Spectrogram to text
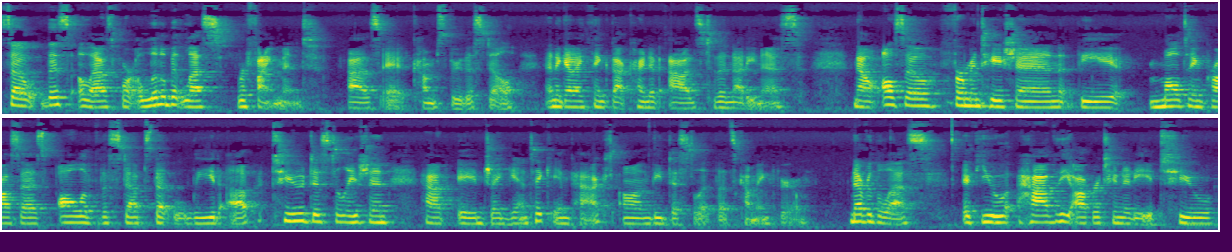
So this allows for a little bit less refinement as it comes through the still. And again, I think that kind of adds to the nuttiness. Now also fermentation, the malting process, all of the steps that lead up to distillation have a gigantic impact on the distillate that's coming through. Nevertheless, if you have the opportunity to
